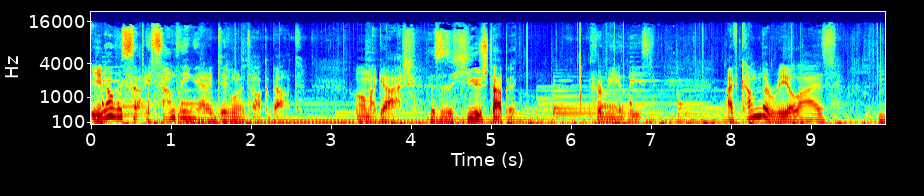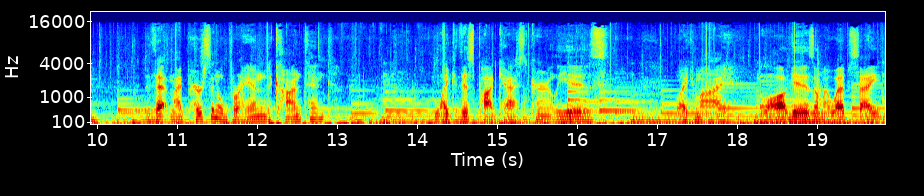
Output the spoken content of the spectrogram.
you know, it's, it's something that I did want to talk about. Oh my gosh, this is a huge topic for me at least. I've come to realize that my personal brand content, like this podcast currently is, like my blog is on my website,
